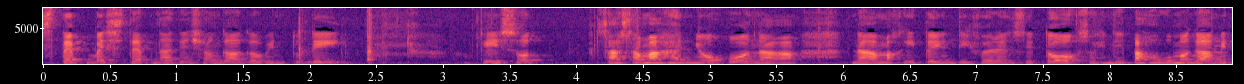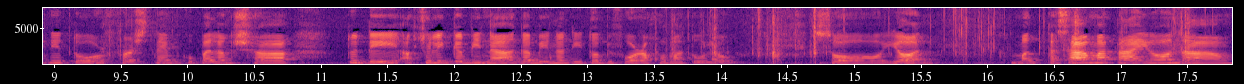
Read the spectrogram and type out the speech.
step by step natin siyang gagawin today. Okay, so sasamahan nyo ako na, na makita yung difference nito. So, hindi pa ako gumagamit nito. First time ko pa lang siya today. Actually, gabi na. Gabi na dito before ako matulog. So, yon Magkasama tayo na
